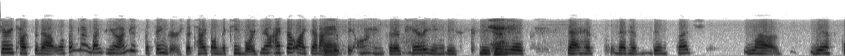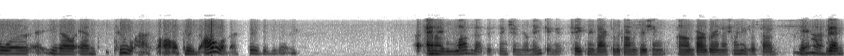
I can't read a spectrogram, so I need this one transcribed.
Cheri talks about well sometimes i'm you know i'm just the fingers that type on the keyboard you know i felt like that right. i'm just the arms that are carrying these these yeah. tools that have that have been such love with for you know and to us all through all of us through the years and I love that distinction you're making. It takes me back to the conversation um, Barbara and Ashwini just had. Yeah. That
